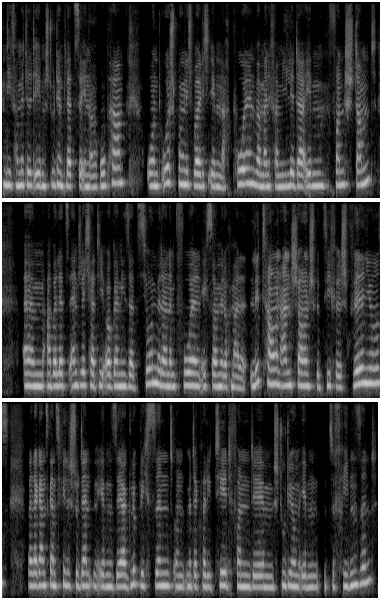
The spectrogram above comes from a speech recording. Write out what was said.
Die vermittelt eben Studienplätze in Europa. Und ursprünglich wollte ich eben nach Polen, weil meine Familie da eben von stammt. Ähm, aber letztendlich hat die Organisation mir dann empfohlen, ich soll mir doch mal Litauen anschauen, spezifisch Vilnius, weil da ganz, ganz viele Studenten eben sehr glücklich sind und mit der Qualität von dem Studium eben zufrieden sind.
